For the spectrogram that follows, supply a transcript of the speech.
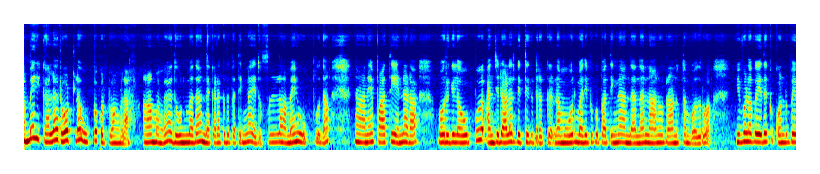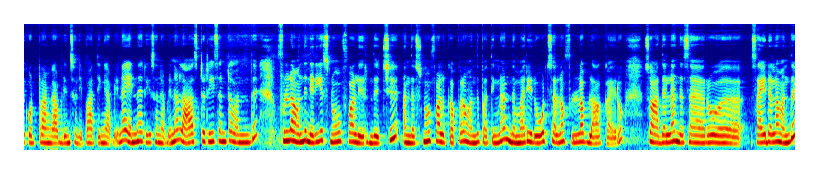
அமெரிக்காவில் ரோட்டில் உப்பை கொட்டுவாங்களா? ஆமாங்க அது உண்மை தான் அந்த கிடக்குது பார்த்திங்களா இது ஃபுல்லாமே உப்பு தான் நானே பார்த்து என்னடா ஒரு கிலோ உப்பு அஞ்சு டாலர் விற்றுக்கிட்டு இருக்குது நம்ம ஊர் மதிப்புக்கு பார்த்தீங்கன்னா அந்த அந்த நானூறு நானூற்றம்பது ரூபா. இவ்வளவு எதுக்கு கொண்டு போய் கொட்டுறாங்க அப்படின்னு சொல்லி பார்த்தீங்க அப்படின்னா என்ன ரீசன் அப்படின்னா லாஸ்ட்டு ரீசெண்டாக வந்து ஃபுல்லாக வந்து நிறைய ஸ்னோஃபால் இருந்துச்சு. அந்த ஸ்னோஃபாலுக்கு அப்புறம் வந்து பார்த்திங்கன்னா இந்த மாதிரி ரோட்ஸ் எல்லாம் ஃபுல்லாக பிளாக் ஆயிரும். ஸோ அதெல்லாம் இந்த ச ரோ சைடெல்லாம் வந்து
